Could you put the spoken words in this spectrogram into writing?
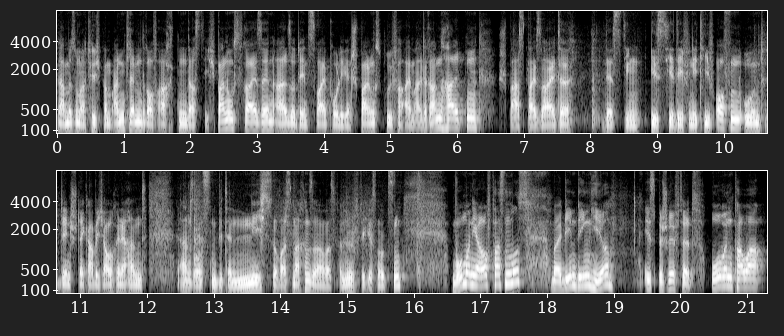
Da müssen wir natürlich beim Anklemmen darauf achten, dass die spannungsfrei sind. Also den zweipoligen Spannungsprüfer einmal dran halten. Spaß beiseite. Das Ding ist hier definitiv offen und den Stecker habe ich auch in der Hand. Ansonsten bitte nicht sowas machen, sondern was Vernünftiges nutzen. Wo man hier aufpassen muss, bei dem Ding hier ist beschriftet oben Power,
